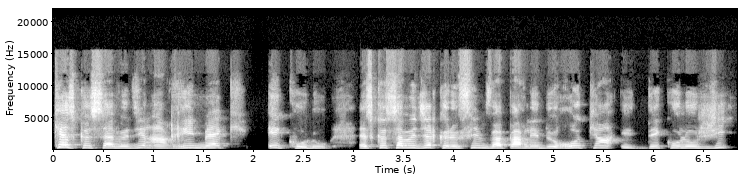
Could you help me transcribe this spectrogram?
qu'est-ce que ça veut dire un remake écolo. Est-ce que ça veut dire que le film va parler de requins et d'écologie?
